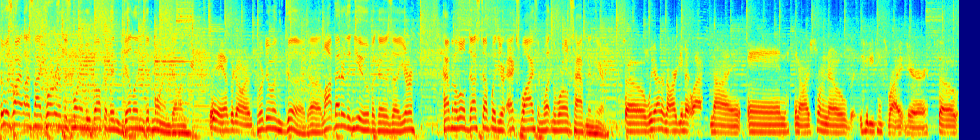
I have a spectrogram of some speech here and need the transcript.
Who was right last night? Courtroom this morning. We welcome in Dylan. Good morning, Dylan. Hey, how's it going? We're doing good. Uh, a lot better than you because uh, you're having a little dust up with your ex-wife and what in the world's happening here. So we had an argument last night, and you know, I just want to know who do you think's right here. So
